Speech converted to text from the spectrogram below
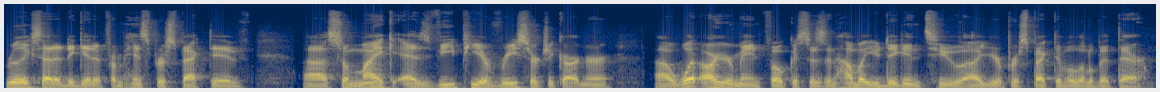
really excited to get it from his perspective. Uh, so, Mike, as VP of Research at Gartner, uh, what are your main focuses, and how about you dig into uh, your perspective a little bit there?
